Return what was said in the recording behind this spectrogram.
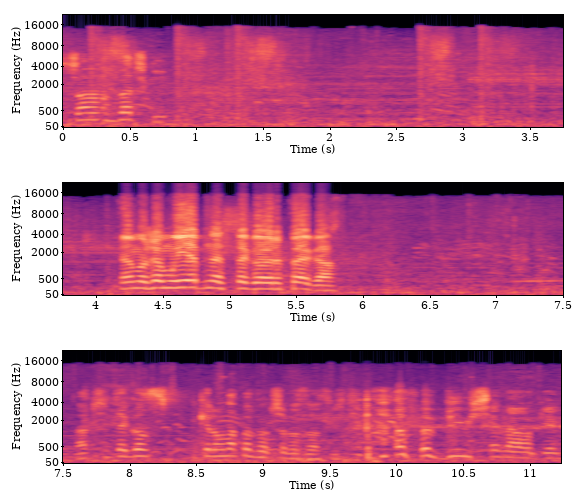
Strzelam w beczki. Ja może mu jebnę z tego RPGa. Znaczy tego z kierą na pewno trzeba załatwić. Bił się na ogień.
